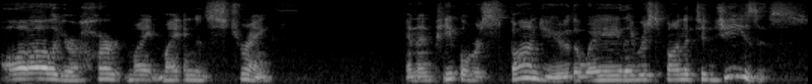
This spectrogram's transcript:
all your heart, might, mind, and strength and then people respond to you the way they responded to Jesus.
